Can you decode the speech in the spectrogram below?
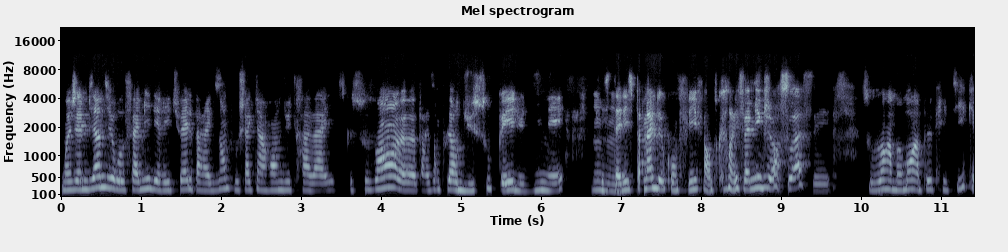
moi, j'aime bien dire aux familles des rituels, par exemple, où chacun rentre du travail. Parce que souvent, euh, par exemple, l'heure du souper, du dîner, mmh. cristallise pas mal de conflits. en tout cas, dans les familles que je reçois, c'est souvent un moment un peu critique.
